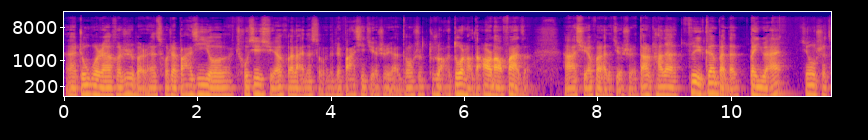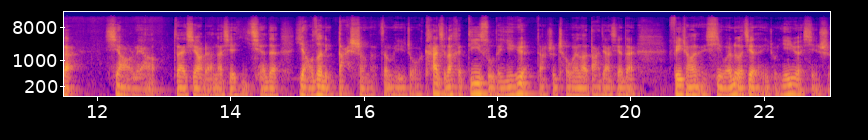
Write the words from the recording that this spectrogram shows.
呃，中国人和日本人从这巴西又重新学回来的所谓的这巴西爵士乐，都是找了多少的二道贩子啊学回来的爵士乐，但是它的最根本的本源就是在谢尔在谢尔良那些以前的窑子里诞生的这么一种看起来很低俗的音乐，但是成为了大家现在非常喜闻乐见的一种音乐形式。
